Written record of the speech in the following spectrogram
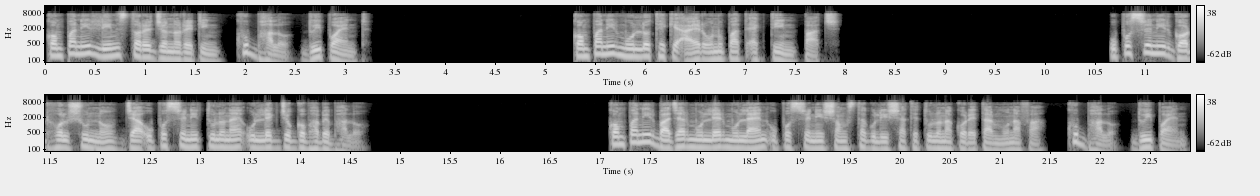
কোম্পানির লিন স্তরের জন্য রেটিং, খুব ভালো, দুই পয়েন্ট। কোম্পানির মূল্য থেকে আয়ের অনুপাত এক তিন পাঁচ। উপশ্রেণীর গড় হল শূন্য, যা উপশ্রেণীর তুলনায় উল্লেখযোগ্যভাবে ভালো। কোম্পানির বাজার মূল্যের মূল্যায়ন উপশ্রেণীর সংস্থাগুলির সাথে তুলনা করে তার মুনাফা খুব ভালো, দুই পয়েন্ট।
